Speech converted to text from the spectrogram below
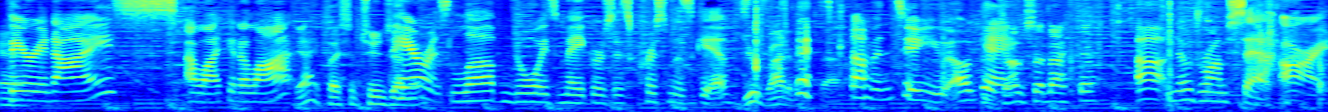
And- Very nice. I like it a lot. Yeah, he plays some tunes. Parents love noisemakers as Christmas gifts. You're right about it's that. coming to you. The Okay. drum set back there. Uh, no drum set. All right.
